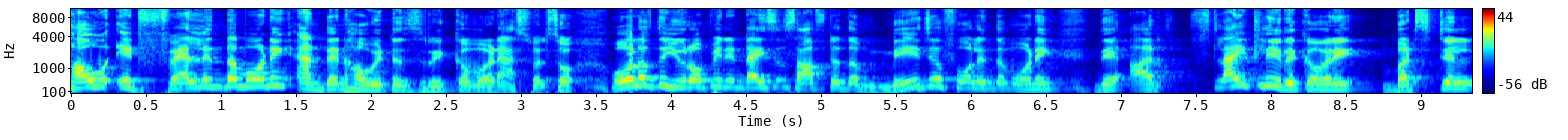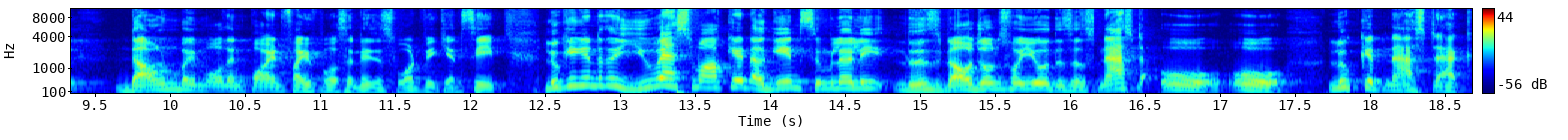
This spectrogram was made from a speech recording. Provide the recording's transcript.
how it fell in the morning and then how it is recovered as well. So all of the european indices after the major fall in the morning they are slightly recovering but still down by more than 0.5 percentage is what we can see. Looking into the us market again similarly this is dow jones for you this is nasdaq oh oh look at nasdaq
